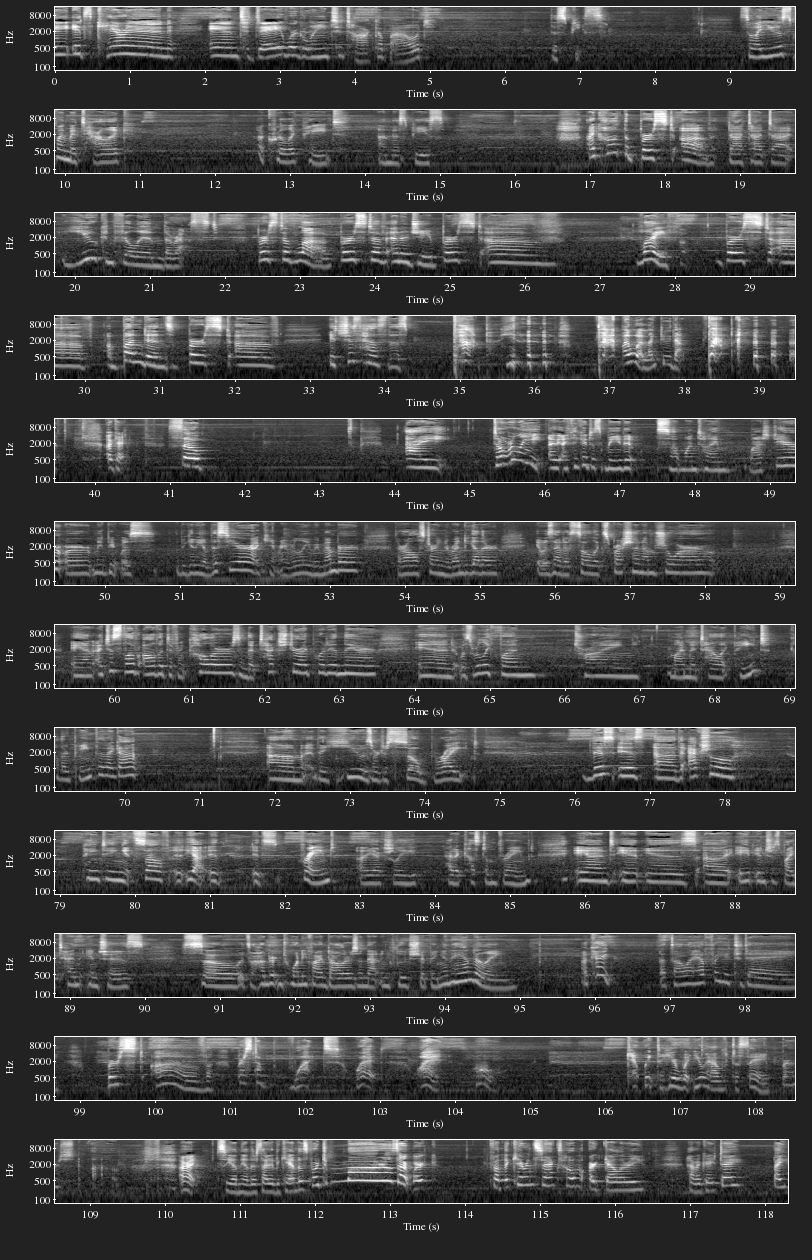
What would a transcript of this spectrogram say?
Hi, it's Karen, and today we're going to talk about this piece. So I used my metallic acrylic paint on this piece. I call it the burst of dot dot dot. You can fill in the rest. Burst of love, burst of energy, burst of life, burst of abundance, burst of, it just has this pop. pop, oh, I would like to do that, pop. okay, so I don't really, I, I think I just made it some one time last year or maybe it was the beginning of this year. I can't really remember. They're all starting to run together. It was at a Soul Expression, I'm sure. And I just love all the different colors and the texture I put in there. And it was really fun trying my metallic paint, colored paint that I got. Um, the hues are just so bright. This is uh, the actual painting itself. It, yeah, it, it's framed. I actually had it custom framed. And it is uh, 8 inches by 10 inches. So it's $125 and that includes shipping and handling. Okay, that's all I have for you today. Burst of, burst of what? What? What? Ooh. Can't wait to hear what you have to say. Burst of. All right, see you on the other side of the canvas for tomorrow's artwork from the Karen Sachs Home Art Gallery. Have a great day. Bye.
